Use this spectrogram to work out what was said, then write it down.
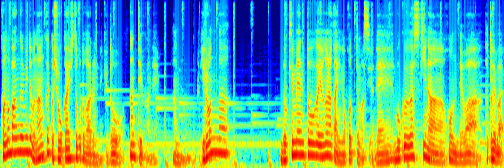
この番組でも何回か紹介したことがあるんだけどなんていうかね。あのいろんなドキュメントが世の中に残ってますよね。僕が好きな本では例えば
